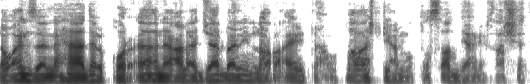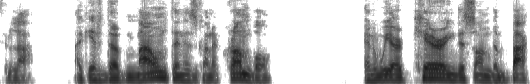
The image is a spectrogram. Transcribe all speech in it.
لو أنزلنا هذا القرآن على جبل لرأيته خاشعا متصدعا من خشية الله. Like if the mountain is going to crumble and we are carrying this on the back,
